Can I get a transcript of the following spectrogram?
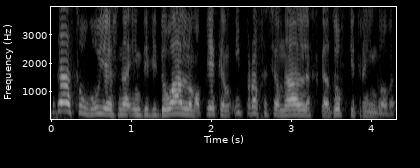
zasługujesz na indywidualną opiekę i profesjonalne wskazówki treningowe.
